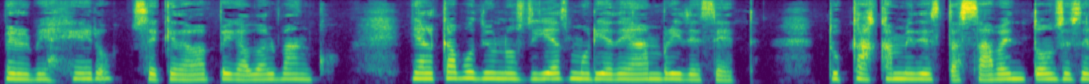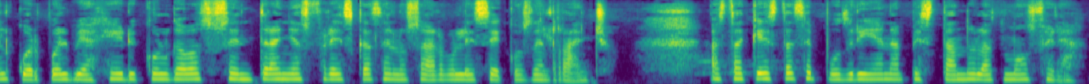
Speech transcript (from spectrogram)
Pero el viajero se quedaba pegado al banco, y al cabo de unos días moría de hambre y de sed Tucácame destazaba entonces el cuerpo del viajero y colgaba sus entrañas frescas en los árboles secos del rancho, hasta que éstas se pudrían apestando la atmósfera.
